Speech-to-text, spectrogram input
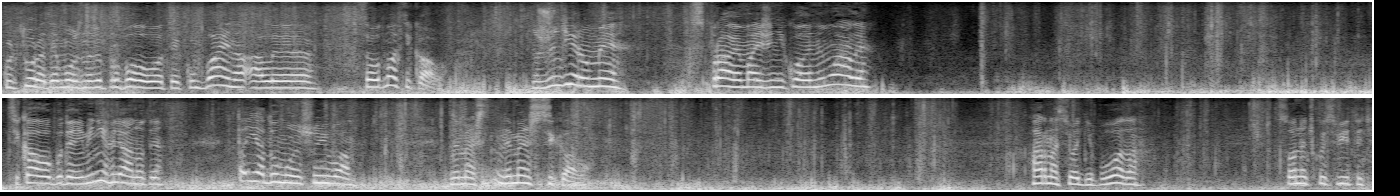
культура, де можна випробовувати комбайна, але все одно цікаво. З джундіром ми справи майже ніколи не мали. Цікаво буде і мені глянути. Та я думаю, що і вам не менш, не менш цікаво. Гарна сьогодні погода. Сонечко світить.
